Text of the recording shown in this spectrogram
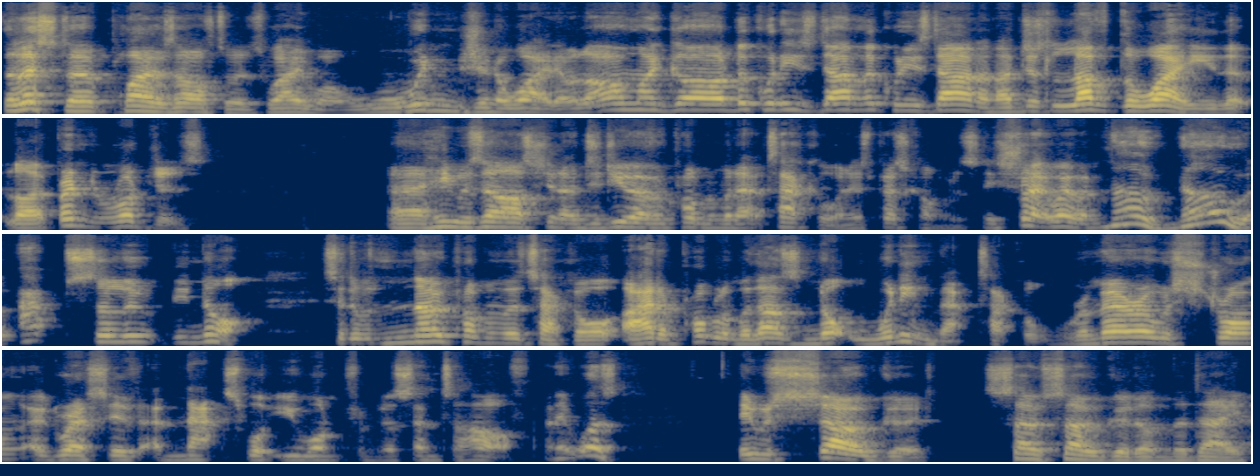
the Leicester players afterwards, they were whinging away. They were like, oh my God, look what he's done, look what he's done. And I just loved the way that, like, Brendan Rodgers, uh, he was asked, you know, did you have a problem with that tackle in his press conference? And he straight away went, no, no, absolutely not. So there was no problem with the tackle. I had a problem with us not winning that tackle. Romero was strong, aggressive, and that's what you want from your centre half. And it was. He was so good, so, so good on the day.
